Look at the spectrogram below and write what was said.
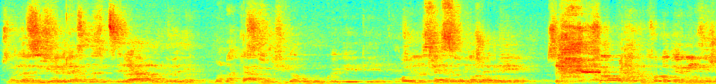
in classifica che è andata in Serie A, quindi non a caso. significa comunque che, che poi lo stesso dicevi solo due mesi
